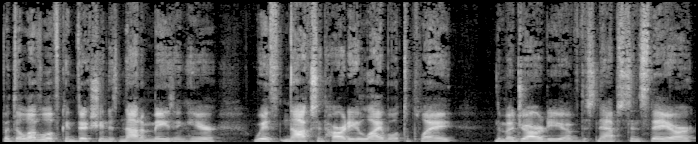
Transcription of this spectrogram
but the level of conviction is not amazing here with Knox and Hardy liable to play the majority of the snaps since they are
